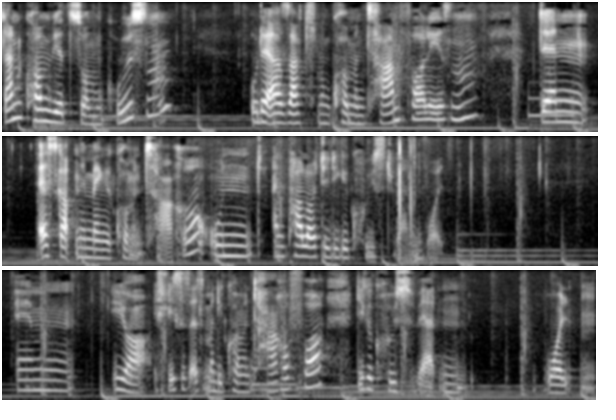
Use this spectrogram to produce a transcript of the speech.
dann kommen wir zum Grüßen. Oder er sagt zu den Kommentaren vorlesen. Denn es gab eine Menge Kommentare und ein paar Leute, die gegrüßt werden wollten. Ähm, ja, ich lese jetzt erstmal die Kommentare vor, die gegrüßt werden wollten.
